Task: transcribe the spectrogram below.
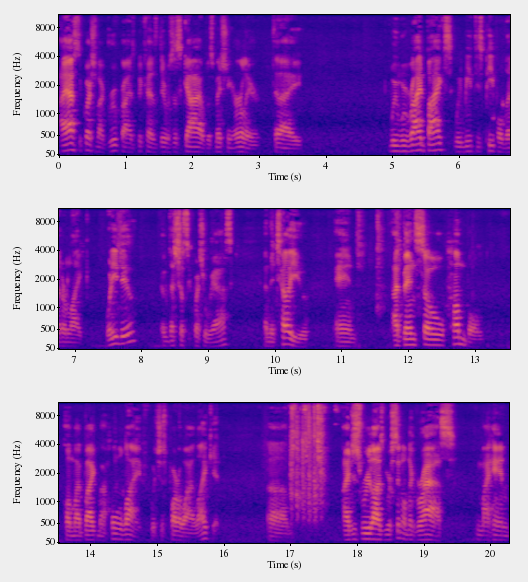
I asked the question about group rides because there was this guy I was mentioning earlier that I we, we ride bikes, we meet these people that are like, "What do you do?" And that's just a question we ask, and they tell you. And I've been so humbled on my bike my whole life, which is part of why I like it. Um, I just realized we were sitting on the grass, my hand,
